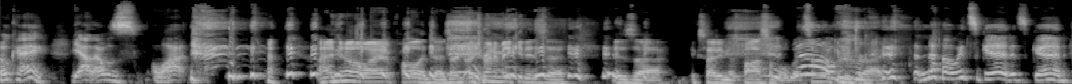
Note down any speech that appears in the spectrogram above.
Okay. Yeah, that was a lot. I know. I apologize. I, I'm trying to make it as uh, as uh, exciting as possible, but some of it can be dry. no, it's good. It's good.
